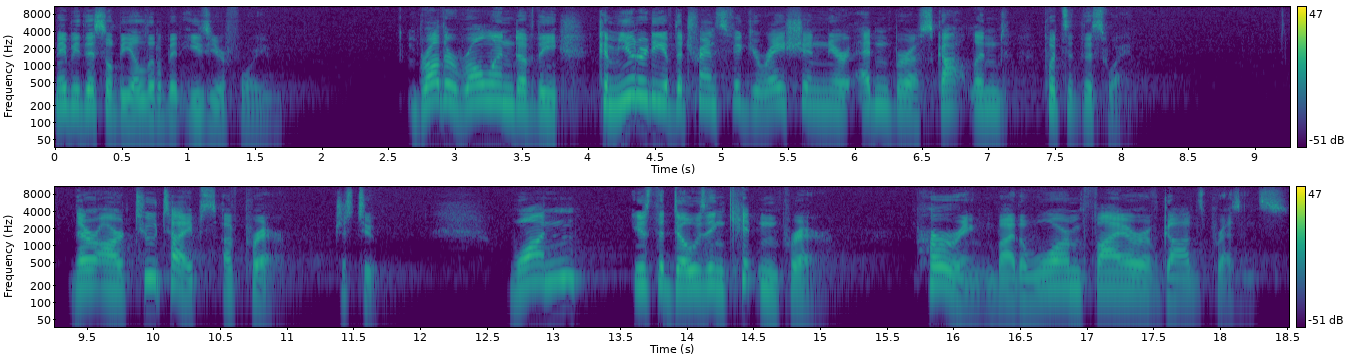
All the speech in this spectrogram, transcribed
maybe this will be a little bit easier for you. Brother Roland of the Community of the Transfiguration near Edinburgh, Scotland, puts it this way there are two types of prayer, just two. One is the dozing kitten prayer, purring by the warm fire of God's presence.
